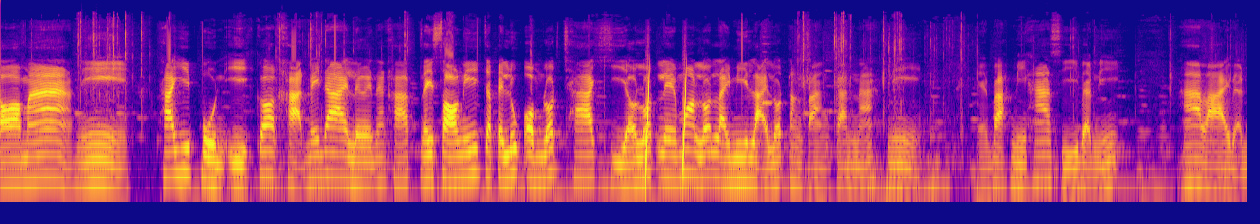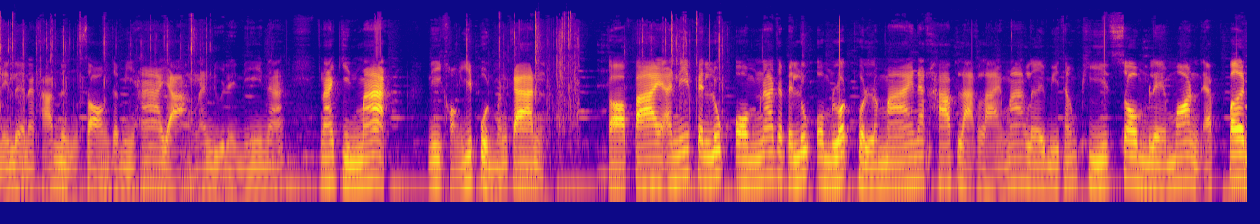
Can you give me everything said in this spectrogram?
ต่อมานี่ถ้าญี่ปุ่นอีกก็ขาดไม่ได้เลยนะครับ ในซองนี้จะเป็นลูกอมรสชาเขียวรสเลมอนรสอะไรมีหลายรสต่างๆ กันนะ นี่ เห็นปะมี 5 สีแบบนี้ 5 ลายแบบนี้เลยนะครับ1ซองจะมี 5 อย่างนั้นอยู่ในนี้นะ น่ากินมากนี่ของญี่ปุ่นเหมือนกัน ต่อไปอันนี้เป็นลูกอมน่าจะเป็นลูกอมรสผลไม้นะครับ หลากหลายมากเลยมีทั้งพีชส้มเลมอนแอปเปิล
